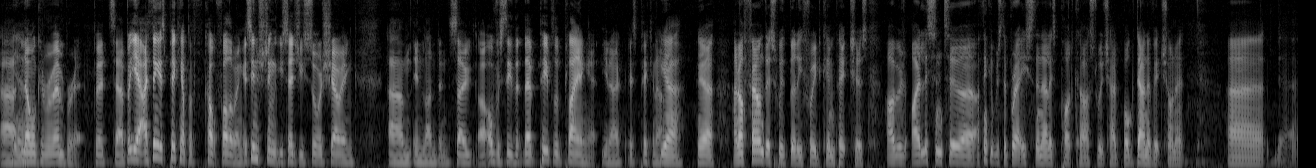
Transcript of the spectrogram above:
uh, Yeah. no one can remember it. But uh, but yeah, I think it's picking up a cult following. It's interesting that you said you saw a showing um, in London, so uh, obviously that there people are playing it. You know, it's picking up. Yeah, yeah. And I found this with Billy Friedkin Pictures. I was I listened to uh, I think it was the Bret Easton Ellis podcast, which had Bogdanovich on it. Uh, uh,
